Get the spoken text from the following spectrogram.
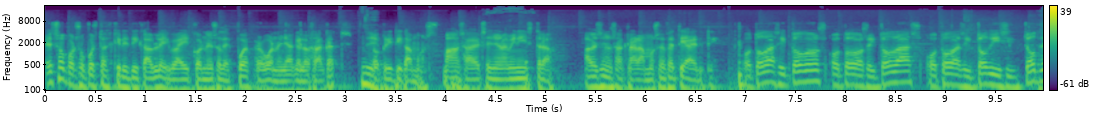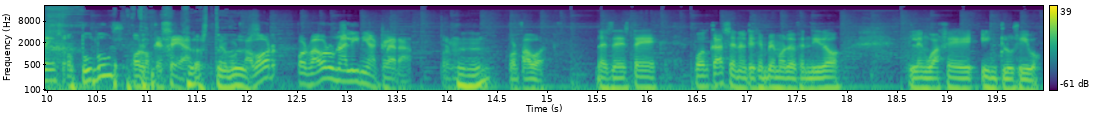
eso por supuesto es criticable y va a ir con eso después, pero bueno, ya que lo sacas, lo criticamos. Vamos a ver, señora ministra, a ver si nos aclaramos, efectivamente. O todas y todos, o todos y todas, o todas y todis y todes, o tudus, o lo que sea. por favor, por favor, una línea clara. Por, favor. Desde este podcast en el que siempre hemos defendido el lenguaje inclusivo.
